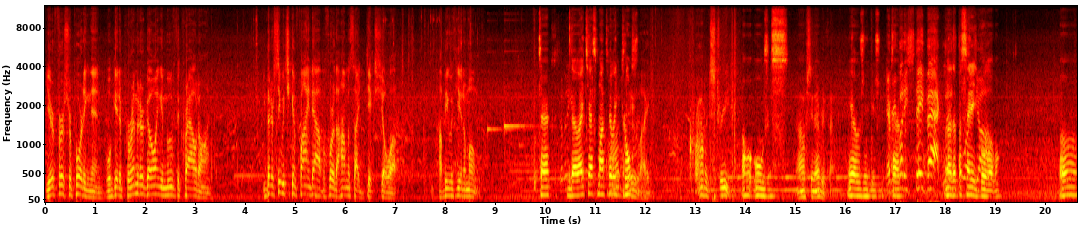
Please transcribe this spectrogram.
You're first reporting then. We'll get a perimeter going and move the crowd on. You better see what you can find out before the homicide dicks show up. I'll be with you in a moment. Так, давайте осматривать труп. Crowded street. О, ужас. I've seen everything. Я уже вижу. Так, Everybody stay back. Let надо посмотреть голову. О,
